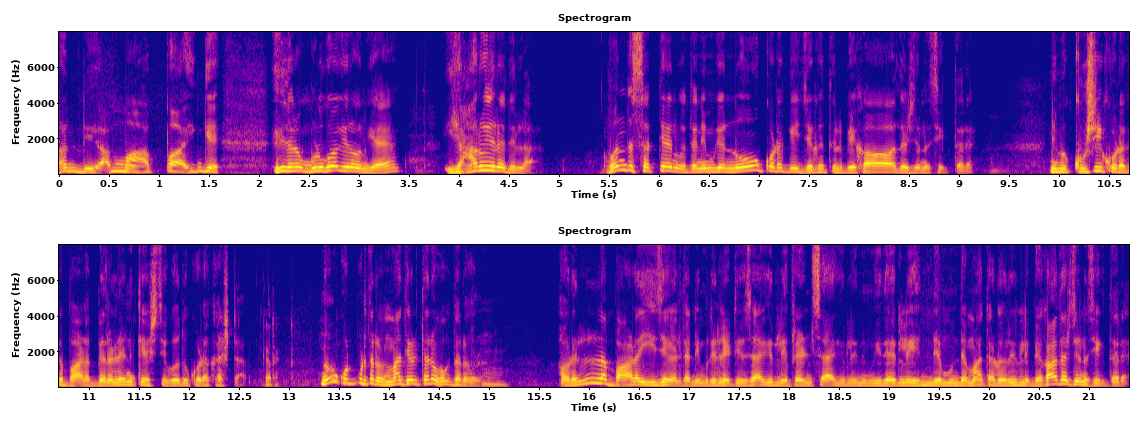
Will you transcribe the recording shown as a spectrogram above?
ಅಂದಿ ಅಮ್ಮ ಅಪ್ಪ ಹಿಂಗೆ ಈ ಥರ ಮುಳುಗೋಗಿರೋನಿಗೆ ಯಾರೂ ಇರೋದಿಲ್ಲ. ಒಂದು ಸತ್ಯ ಏನು ಗೊತ್ತಾ? ನಿಮಗೆ ನೋವು ಕೊಡೋಕ್ಕೆ ಈ ಜಗತ್ತಲ್ಲಿ ಬೇಕಾದಷ್ಟು ಜನ ಸಿಗ್ತಾರೆ. ನಿಮಗೆ ಖುಷಿ ಕೊಡೋಕ್ಕೆ ಭಾಳ ಬೆರಳೆಣಿಕೆ ಸಿಗೋದು ಕೂಡ ಕಷ್ಟ. ಕರೆಕ್ಟ್ ನೋವು ಕೊಟ್ಬಿಡ್ತಾರೆ ಒಂದು ಮಾತು ಹೇಳ್ತಾರೆ ಹೋಗ್ತಾರೆ ಅವರು. ಅವರೆಲ್ಲ ಭಾಳ ಈಸಿಯಾಗಿ ಹೇಳ್ತಾರೆ. ನಿಮ್ಮ ರಿಲೇಟಿವ್ಸ್ ಆಗಿರಲಿ ಫ್ರೆಂಡ್ಸ್ ಆಗಿರಲಿ, ನಿಮ್ಗೆ ಇದಿರಲಿ, ಹಿಂದೆ ಮುಂದೆ ಮಾತಾಡೋರು ಇರಲಿ, ಬೇಕಾದಷ್ಟು ಜನ ಸಿಗ್ತಾರೆ.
